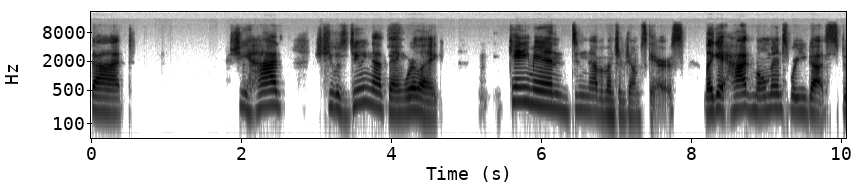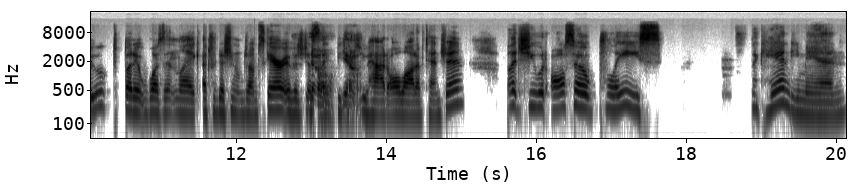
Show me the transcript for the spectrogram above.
that she had she was doing that thing where like Candyman didn't have a bunch of jump scares. Like it had moments where you got spooked but it wasn't like a traditional jump scare. It was just no, like because yeah. you had a lot of tension. But she would also place the Candyman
